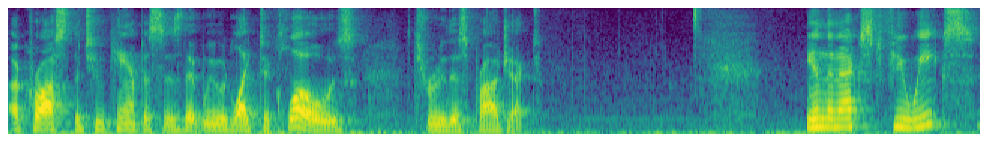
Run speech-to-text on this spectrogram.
across the two campuses that we would like to close through this project. In the next few weeks,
